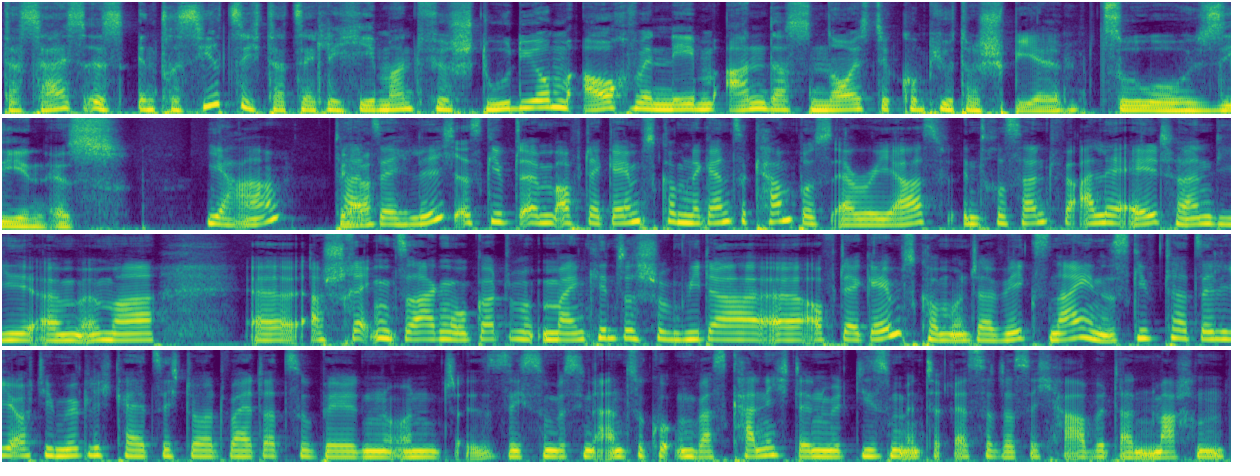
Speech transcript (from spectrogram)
Das heißt, es interessiert sich tatsächlich jemand für Studium, auch wenn nebenan das neueste Computerspiel zu sehen ist. Ja, tatsächlich. Ja? Es gibt ähm, auf der Gamescom eine ganze Campus-Area. Interessant für alle Eltern, die ähm, immer äh, erschreckend sagen, oh Gott, mein Kind ist schon wieder äh, auf der Gamescom unterwegs. Nein, es gibt tatsächlich auch die Möglichkeit, sich dort weiterzubilden und sich so ein bisschen anzugucken, was kann ich denn mit diesem Interesse, das ich habe, dann machen.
